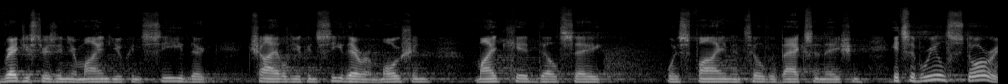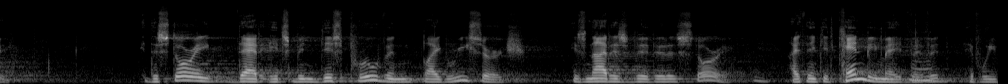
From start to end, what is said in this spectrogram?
registers in your mind. You can see their child, you can see their emotion. My kid, they'll say, was fine until the vaccination. It's a real story. The story that it's been disproven by research is not as vivid a story. I think it can be made mm-hmm. vivid mm-hmm. if we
